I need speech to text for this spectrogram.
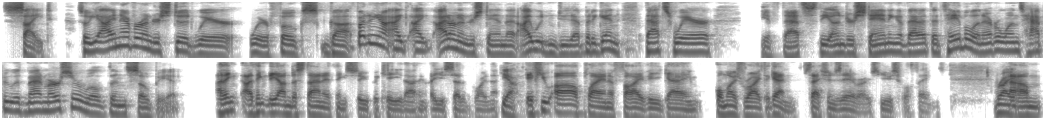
site. So yeah, I never understood where where folks got, but you know, I I, I don't understand that. I wouldn't do that. But again, that's where if that's the understanding of that at the table and everyone's happy with Matt Mercer, well, then so be it. I think I think the understanding thing's super key. That I think that you said the point that yeah, if you are playing a five e game, almost right again, session zeros, useful things, right? Um,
